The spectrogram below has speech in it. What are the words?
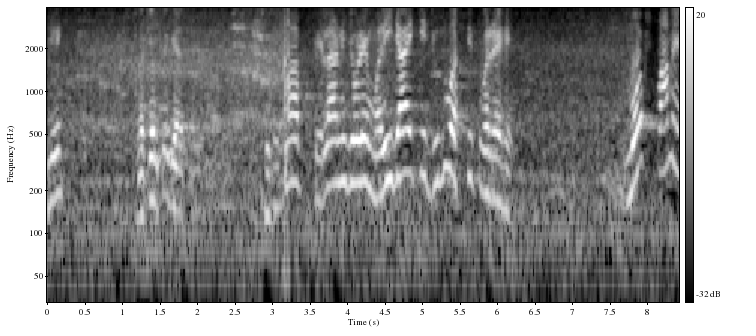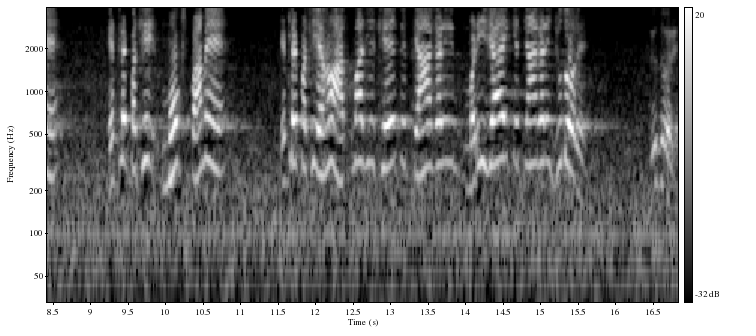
જી. વકીલ શું કે છે? પેલાની જોડે મળી જાય કે જુદું અસ્તિત્વ રહે? મોક્ષ પામે એટલે પછી મોક્ષ પામે એટલે પછી એનો આત્મા જે છે તે ત્યાં આગળ મળી જાય કે ત્યાં આગળ જુદો રહે? જુદો રે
